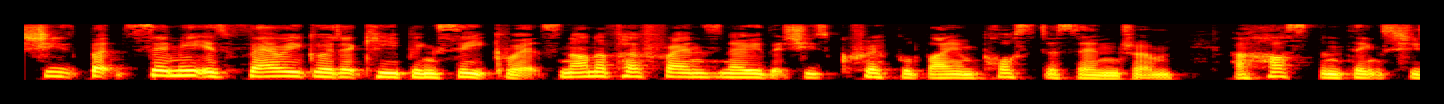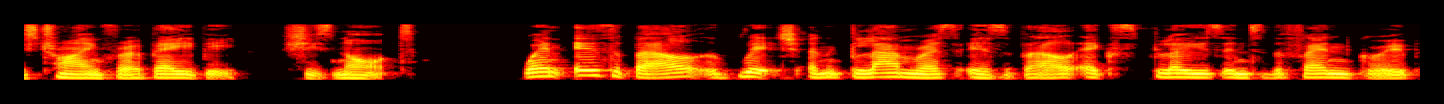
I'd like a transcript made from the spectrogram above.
She's, but Simi is very good at keeping secrets. None of her friends know that she's crippled by imposter syndrome. Her husband thinks she's trying for a baby. She's not. When Isabel, rich and glamorous Isabel, explodes into the friend group,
